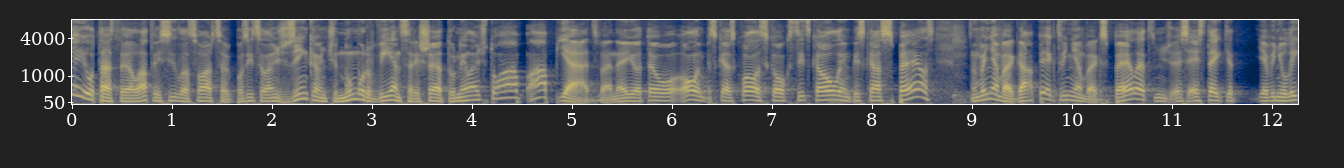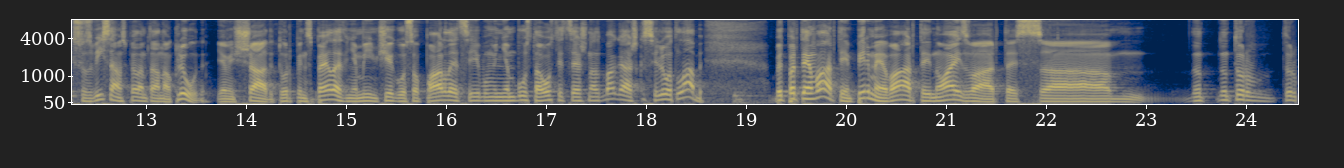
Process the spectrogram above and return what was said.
iejūtās tajā Latvijas izlases vārdsargu pozīcijā, lai viņš zina, ka viņš ir numur viens arī šajā turnīrā, viņš to ap, apjēdz, vai ne? Jo tev olimpiskās kvalitātes kaut kas cits kā olimpiskās spēles, un viņam vajag apiekt, viņam vajag spēlēt. Viņš- Es, es teiktu, ja, ja viņu liks uz visām spēlēm, tā nav kļūda. Ja viņš šādi turpina spēlēt, viņam viņš iegūs savu pārliecību, un viņam būs tā uzticēšanās bagāža, kas ir ļoti labi. Bet par tiem vārtiem, pirmie vārti no aizvārtes. Uh, Nu, nu, tur, tur,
